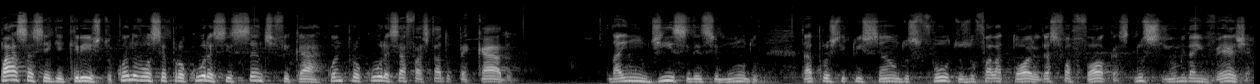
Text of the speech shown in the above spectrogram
passa a seguir Cristo, quando você procura se santificar, quando procura se afastar do pecado, da imundície desse mundo, da prostituição, dos furtos, do falatório, das fofocas, do ciúme, da inveja,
